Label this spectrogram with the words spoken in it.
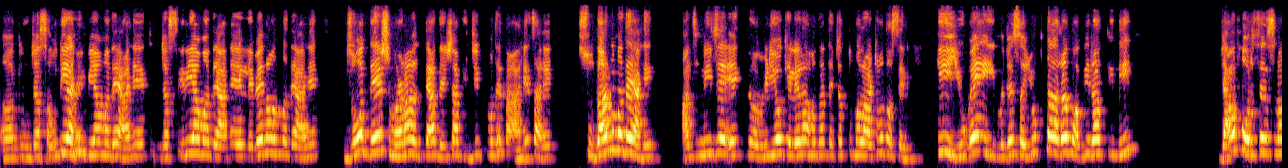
तुमच्या सौदी अरेबियामध्ये आहे तुमच्या सिरियामध्ये आहे लेबेनॉनमध्ये आहे. जो देश म्हणाल त्या देशात इजिप्तमध्ये तर आहेच आहे सुदानमध्ये आहे. आज मी जे एक व्हिडिओ केलेला होता त्याच्यात तुम्हाला आठवत असेल की युएई म्हणजे संयुक्त अरब अमिरातीनी ज्या फोर्सेसना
